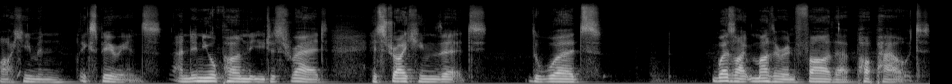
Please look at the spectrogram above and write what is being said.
our human experience. And in your poem that you just read, it's striking that the words words like mother and father pop out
